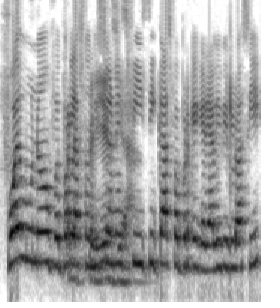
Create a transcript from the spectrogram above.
fue uno, fue por las condiciones físicas, fue porque quería vivirlo así.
